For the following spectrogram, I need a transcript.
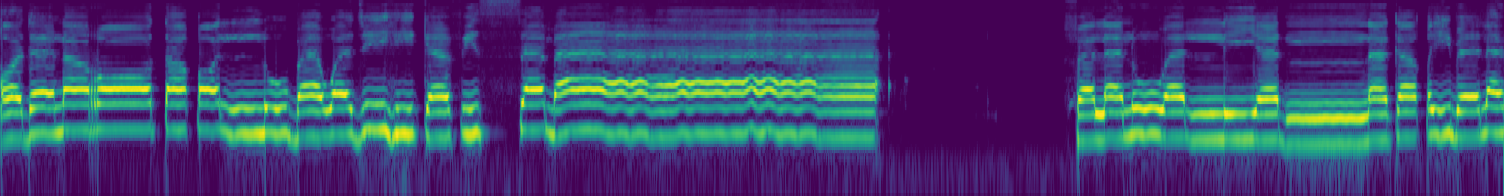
قد نرى تقلب وجهك في السماء. فلنولينك قبلة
